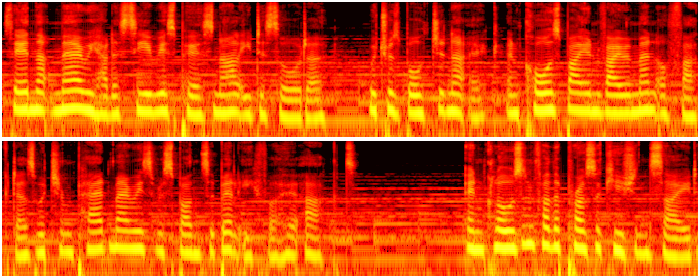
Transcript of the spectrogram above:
saying that Mary had a serious personality disorder, which was both genetic and caused by environmental factors which impaired Mary's responsibility for her acts. In closing for the prosecution side,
